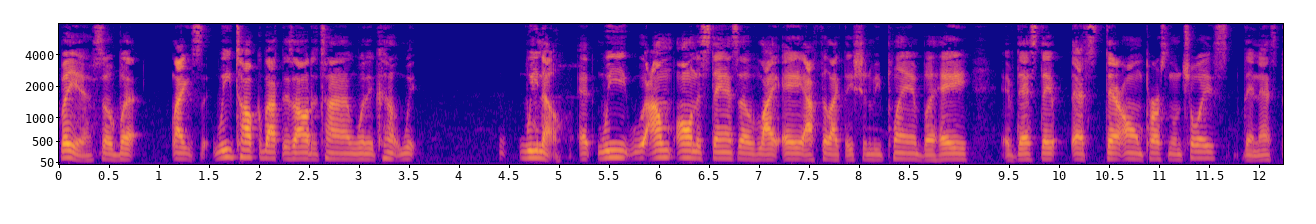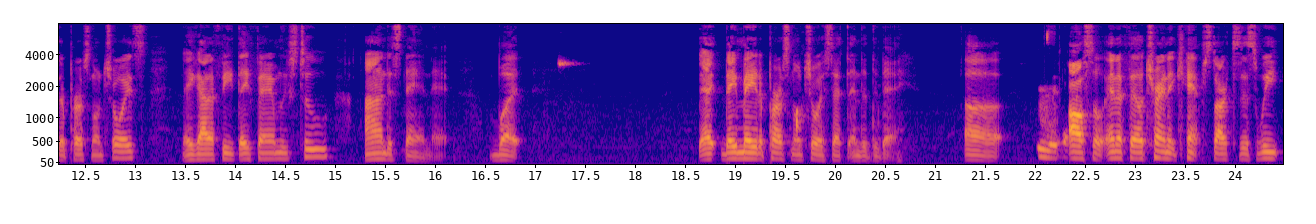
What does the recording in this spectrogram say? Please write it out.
But yeah, so but like we talk about this all the time when it comes. We, we know At- we I'm on the stance of like, hey, I feel like they shouldn't be playing, but hey, if that's their that's their own personal choice, then that's their personal choice. They gotta feed their families too. I understand that. but that they made a personal choice at the end of the day. Uh, also, NFL training camp starts this week.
